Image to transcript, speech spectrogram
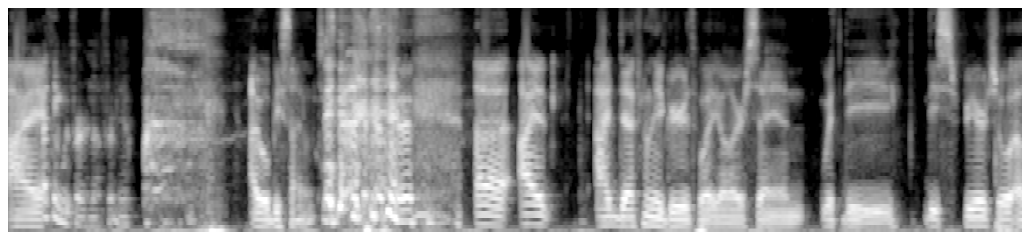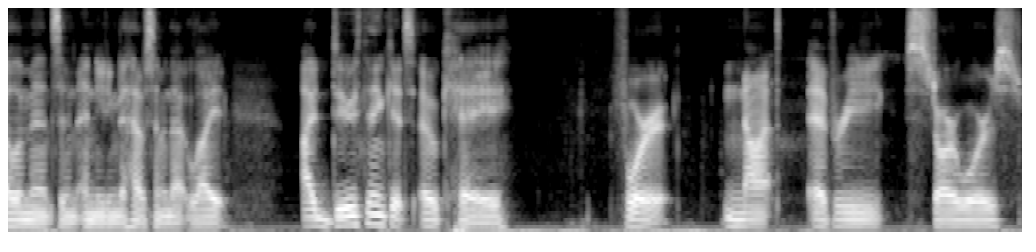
I I think we've heard enough from you. I will be silent. uh, I I definitely agree with what y'all are saying with the the spiritual elements and, and needing to have some of that light. I do think it's okay for not every Star Wars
